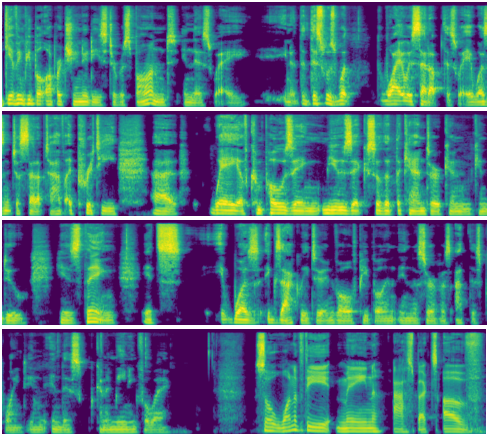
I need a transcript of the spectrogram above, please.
giving people opportunities to respond in this way, you know, th- this was what, why it was set up this way. It wasn't just set up to have a pretty, uh, way of composing music so that the cantor can can do his thing it's it was exactly to involve people in, in the service at this point in, in this kind of meaningful way. So, one of the main aspects of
